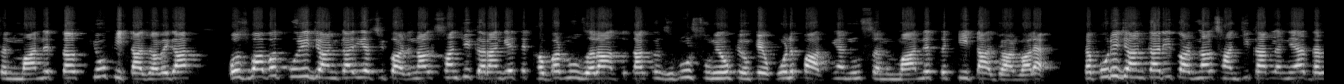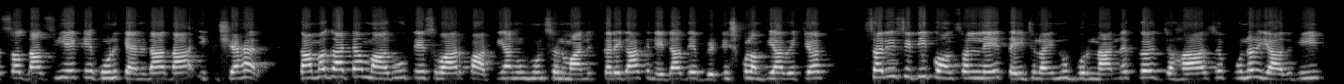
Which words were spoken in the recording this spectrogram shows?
ਸਨਮਾਨਿਤ ਕਿਉਂ ਕੀਤਾ ਜਾਵੇਗਾ? ਉਸ ਬਾਬਤ ਪੂਰੀ ਜਾਣਕਾਰੀ ਅਸੀਂ ਤੁਹਾਡੇ ਨਾਲ ਸਾਂਝੀ ਕਰਾਂਗੇ ਤੇ ਖਬਰ ਨੂੰ ਜ਼ਰਾ ਅੰਤ ਤੱਕ ਜ਼ਰੂਰ ਸੁਣਿਓ, ਕਿਉਂਕਿ ਹੁਣ ਭਾਰਤੀਆਂ ਨੂੰ ਸਨਮਾਨਿਤ ਕੀਤਾ ਜਾਣ ਵਾਲਾ ਹੈ। ਤਾਂ ਪੂਰੀ ਜਾਣਕਾਰੀ ਤੁਹਾਡੇ ਨਾਲ ਸਾਂਝੀ ਕਰ ਲੈਂਦੇ ਆ ਦਰਸਲ ਦੱਸੀਏ ਕਿ ਹੁਣ ਕੈਨੇਡਾ ਦਾ ਇੱਕ ਸ਼ਹਿਰ ਕਾਮਾਗਾਟਾ, ਮਾਰੂ ਤੇ ਸਵਾਰ ਭਾਰਤੀਆਂ ਨੂੰ ਹੁਣ ਸਨਮਾਨਿਤ ਕਰੇਗਾ। ਕੈਨੇਡਾ ਦੇ ਬ੍ਰਿਟਿਸ਼ ਕੋਲੰਬੀਆ ਵਿੱਚ ਸਰੀ ਸਿਟੀ ਕੌਂਸਲ ਨੇ 23 ਜੁਲਾਈ ਨੂੰ ਗੁਰੂ ਨਾਨਕ ਜਹਾਜ਼ ਪੁਨਰ ਯਾਦਗੀ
